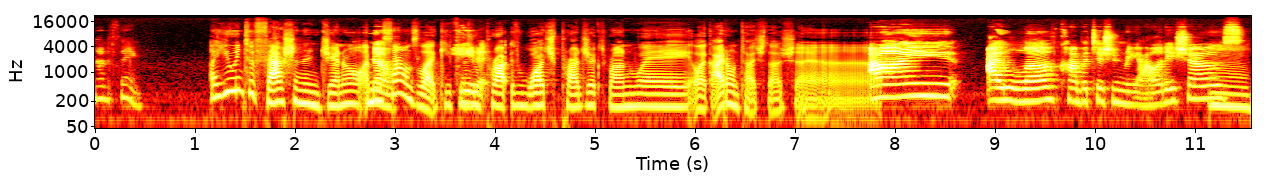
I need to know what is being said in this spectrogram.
not a thing. Are you into fashion in general? I mean, No. it sounds like if you Hate pro- watch Project Runway, like I don't touch that shit. I I love competition reality shows. Mm.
